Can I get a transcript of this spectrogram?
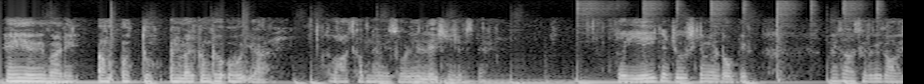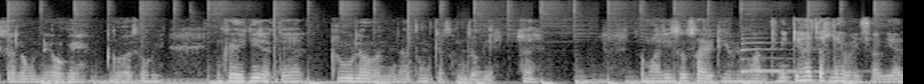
Hey everybody, I'm Uttu and welcome to Oh यार तो आज का अपना एपिसोड है रिलेशनशिप्स पे। तो यही क्यों चूज़ किया मेरा टॉपिक वैसे आजकल के काफ़ी सारे लौंडे हो गए गर्ल्स हो गई उनका एक ही रहता है ट्रू लव है मेरा तुम क्या समझोगे हैं? हमारी सोसाइटी हमें मानती नहीं क्या चल रहा है भाई साहब यार?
